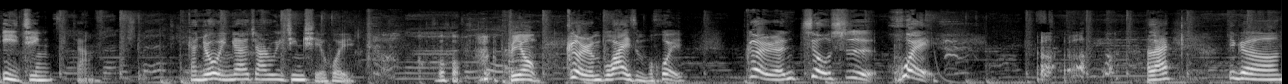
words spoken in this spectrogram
易经，这样，感觉我应该加入易经协会。不用，个人不爱怎么会，个人就是会。好来，那个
